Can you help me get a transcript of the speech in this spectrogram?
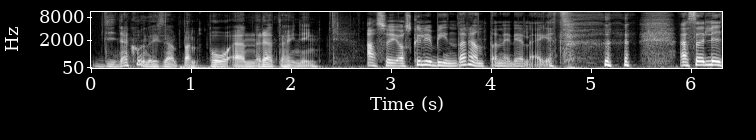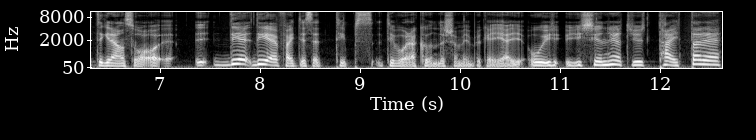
dina kunder till exempel på en räntehöjning? Alltså jag skulle ju binda räntan i det läget. alltså lite grann så. Eh, det, det, är faktiskt ett tips till våra kunder som vi brukar ge. Och i, i, synnerhet ju tajtare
